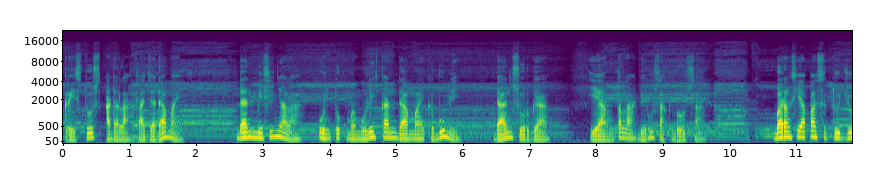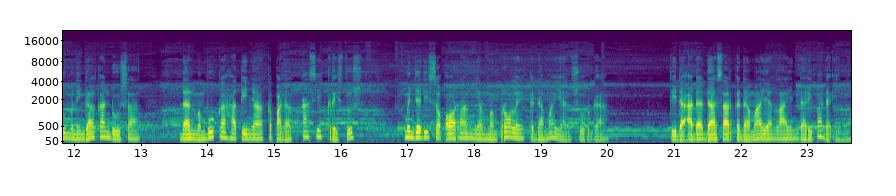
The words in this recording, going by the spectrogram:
Kristus adalah Raja Damai dan misinya lah untuk memulihkan damai ke bumi dan surga yang telah dirusak dosa. Barang siapa setuju meninggalkan dosa dan membuka hatinya kepada kasih Kristus, menjadi seorang yang memperoleh kedamaian surga. Tidak ada dasar kedamaian lain daripada ini.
